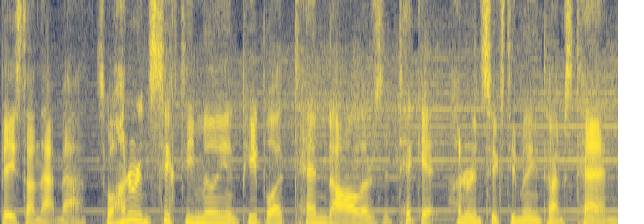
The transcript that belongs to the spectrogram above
based on that math. So 160 million people at $10 a ticket, 160 million times 10,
